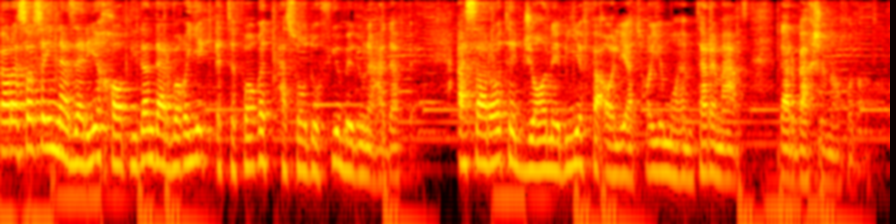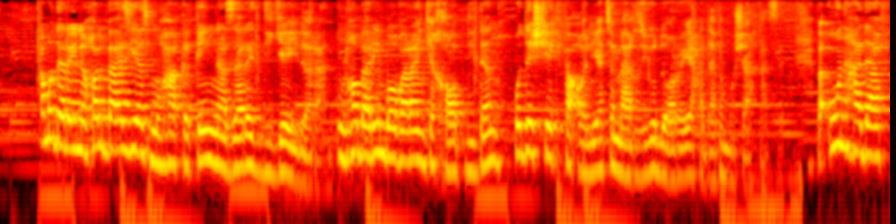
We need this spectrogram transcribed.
بر اساس این نظریه خواب دیدن در واقع یک اتفاق تصادفی و بدون هدفه اثرات جانبی فعالیت های مهمتر مغز در بخش ناخودآگاه. اما در این حال بعضی از محققین نظر دیگه ای دارن اونها بر این باورن که خواب دیدن خودش یک فعالیت مغزی و دارای هدف مشخصه و اون هدف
